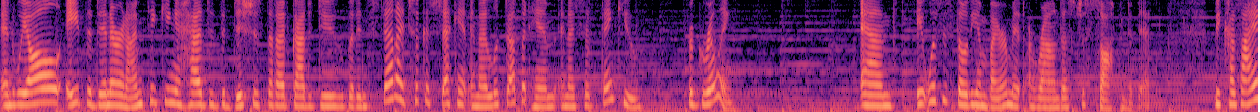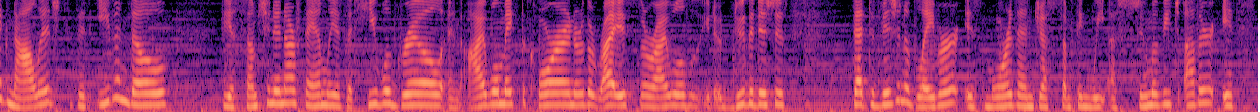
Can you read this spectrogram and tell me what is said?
And we all ate the dinner, and I'm thinking ahead to the dishes that I've got to do. But instead, I took a second and I looked up at him and I said, Thank you for grilling. And it was as though the environment around us just softened a bit. Because I acknowledged that even though the assumption in our family is that he will grill and I will make the corn or the rice or I will you know do the dishes. That division of labor is more than just something we assume of each other. It's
